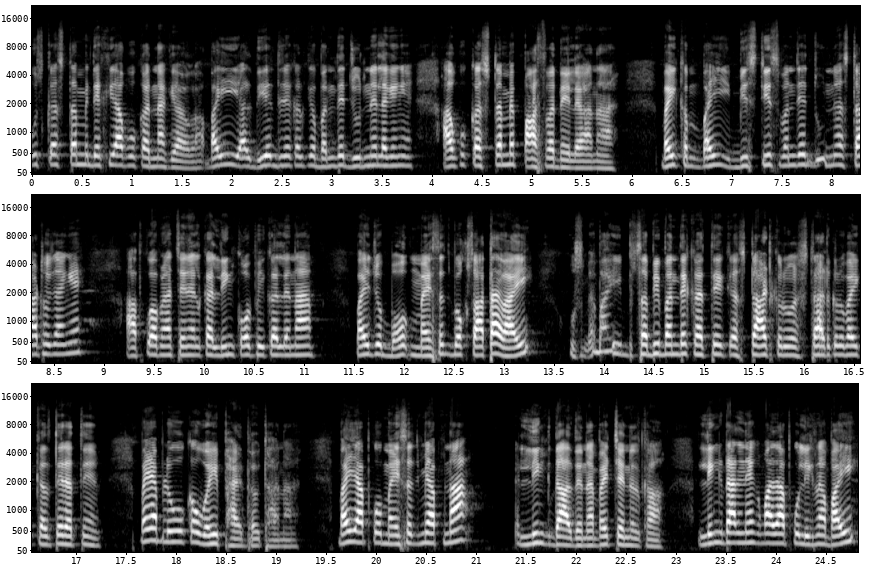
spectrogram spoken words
उस कस्टम में देखिए आपको करना क्या होगा। भाई, यार धीरे धीरे करके बंदे जुड़ने लगेंगे। आपको कस्टम में पासवर्ड नहीं लगाना है। भाई, कम, भाई, बीस तीस बंदे जुड़ने स्टार्ट हो जाएँगे। आपको अपना चैनल का लिंक कॉपी कर लेना है। भाई, जो बहुत मैसेज बॉक्स आता है भाई, उसमें भाई सभी बंदे कहते हैं कि स्टार्ट करो स्टार्ट करो भाई, करते रहते हैं। भाई, आप लोगों का वही फ़ायदा उठाना है। भाई, आपको मैसेज में अपना लिंक डाल देना है भाई चैनल का। लिंक डालने के बाद आपको लिखना, भाई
